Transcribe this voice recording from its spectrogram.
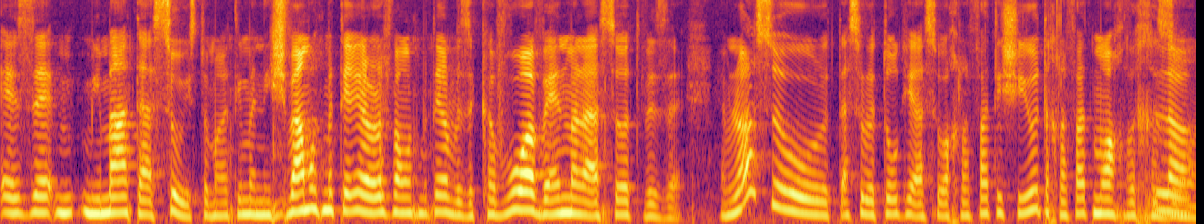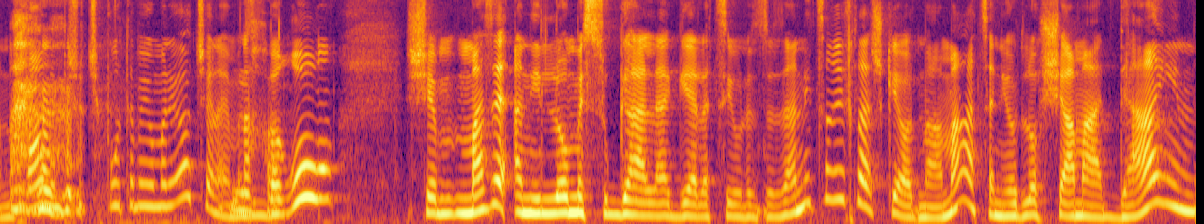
איזה, ממה אתה עשוי? זאת אומרת, אם אני 700 מטריאל או לא 700 מטריאל, וזה קבוע ואין מה לעשות וזה. הם לא עשו, טסו לטורקיה, עשו החלפת אישיות, החלפת מוח וחזון, לא. נכון? הם פשוט שיפרו את המיומנויות שלהם. נכון. אז ברור שמה זה אני לא מסוגל להגיע לציון הזה? זה אני צריך להשקיע עוד מאמץ, אני עוד לא שמה עדיין,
